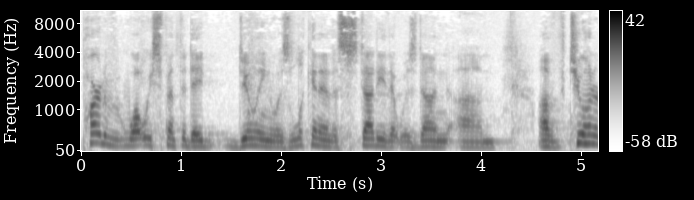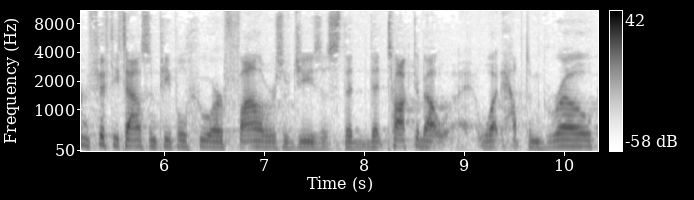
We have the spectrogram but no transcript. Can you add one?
part of what we spent the day doing was looking at a study that was done um, of 250,000 people who are followers of Jesus that that talked about what helped them grow,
